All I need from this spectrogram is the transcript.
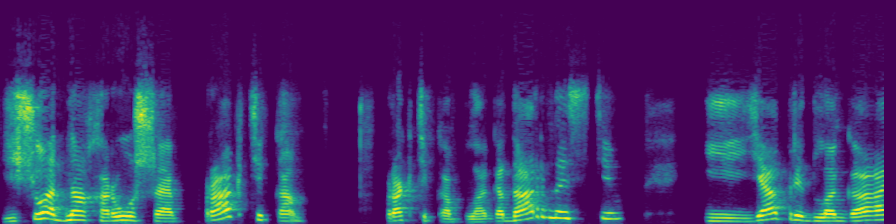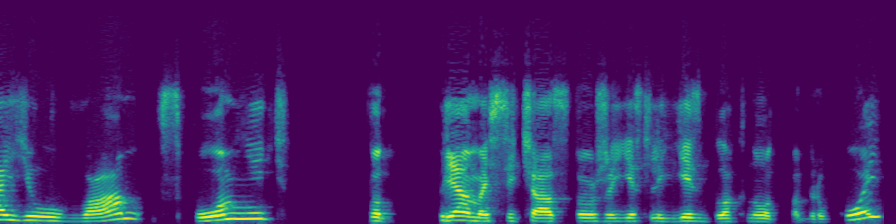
Еще одна хорошая практика, практика благодарности. И я предлагаю вам вспомнить, вот прямо сейчас тоже, если есть блокнот под рукой,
